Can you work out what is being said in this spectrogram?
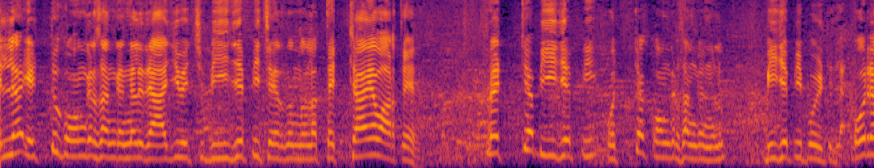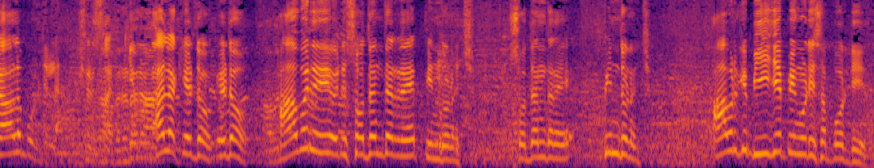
എല്ലാ എട്ട് കോൺഗ്രസ് അംഗങ്ങൾ രാജിവെച്ച് ബി ജെ പി ചേർന്നെന്നുള്ള തെറ്റായ വാർത്തയാണ്. ഒറ്റ ബി ജെ പി ഒറ്റ കോൺഗ്രസ് അംഗങ്ങളും ബി ജെ പി പോയിട്ടില്ല. ഒരാളും പോയിട്ടില്ല. അല്ല കേട്ടോ കേട്ടോ. അവർ ഒരു സ്വതന്ത്രരെ പിന്തുണച്ചു. സ്വതന്ത്രരെ പിന്തുണച്ചു. അവർക്ക് ബി ജെ പിയും കൂടി സപ്പോർട്ട് ചെയ്തു.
